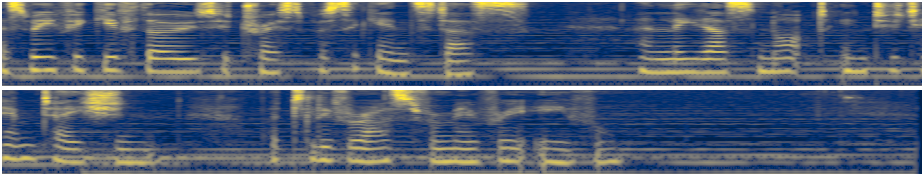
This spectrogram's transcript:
as we forgive those who trespass against us. And lead us not into temptation but deliver us from every evil.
